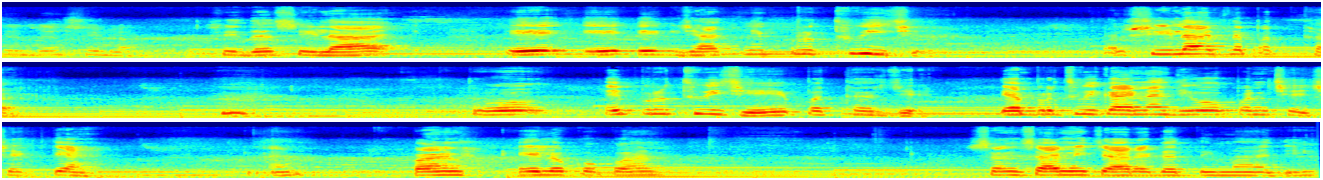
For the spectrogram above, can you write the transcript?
સિદ્ધશિલા. સિદ્ધ શિલા એ એ એક જાતની પૃથ્વી છે. શિલા એટલે પથ્થર. તો એ પૃથ્વી છે એ પથ્થર છે. ત્યાં પૃથ્વી કાંઈના જીવો પણ છે છેક ત્યાં. પણ એ લોકો પણ સંસારની ચારે ગતિમાં હજી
